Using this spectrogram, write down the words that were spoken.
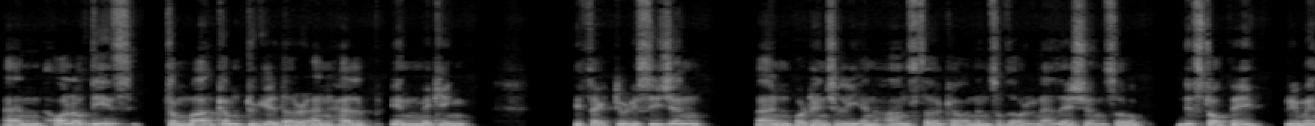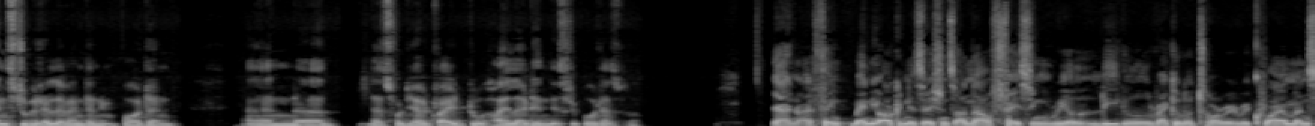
And all of these come, come together and help in making effective decision and potentially enhance the governance of the organization. So this topic remains to be relevant and important, and uh, that's what you have tried to highlight in this report as well. Yeah, and I think many organizations are now facing real legal regulatory requirements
